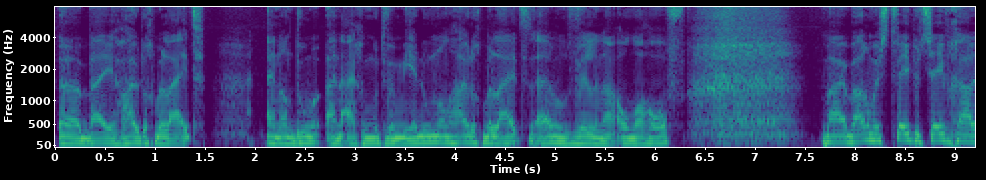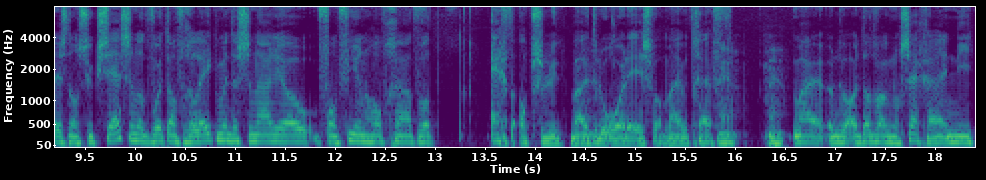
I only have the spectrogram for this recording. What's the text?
eh, bij huidig beleid. En, dan doen we, en eigenlijk moeten we meer doen dan huidig beleid. Hè, want we willen naar anderhalf. Maar waarom is 2,7 graden is dan succes? En dat wordt dan vergeleken met een scenario van 4,5 graden... wat echt absoluut buiten de orde is wat mij betreft. Ja, ja. Maar dat wou ik nog zeggen. In, die,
